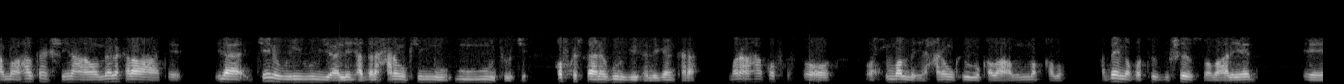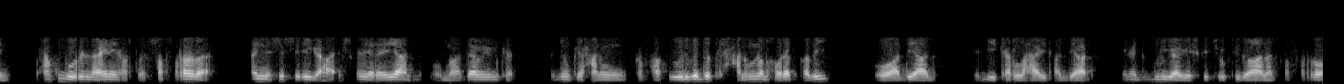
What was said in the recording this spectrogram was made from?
ama halkan shiinaha ama meel kalaba ahaatee ilaa january wuu yaalay haddana xanuunkii mu muu joojin. Qof kastaana gurigiisa dhigan kara. Mana aha qof kasta oo oo xumad lihi xanuunkii uu qabaa ama ma qabo. Hadday noqoto bulshada soomaaliyeed waxaan ku boorin lahaa inay horta safarada unnecessaryga ah iska yareeyaan oo maadaama iminka adduunkii xanuun ka faafay weliba dadka xanuunada hore qabay oo haddii aad dhiikar lahayd haddii aad inaad gurigaaga iska joogtid oo aanad safaro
